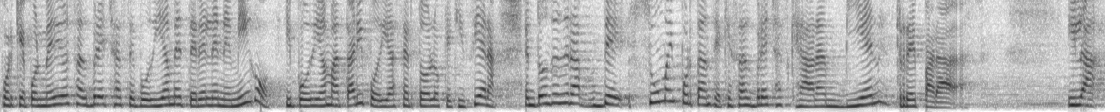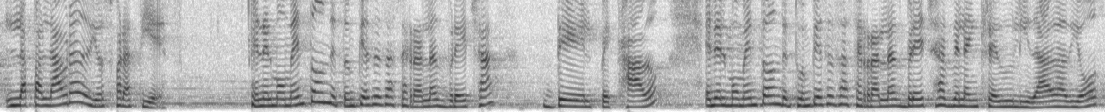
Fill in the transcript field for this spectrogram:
Porque por medio de esas brechas se podía meter el enemigo y podía matar y podía hacer todo lo que quisiera. Entonces era de suma importancia que esas brechas quedaran bien reparadas. Y la, la palabra de Dios para ti es, en el momento donde tú empieces a cerrar las brechas, del pecado, en el momento donde tú empieces a cerrar las brechas de la incredulidad a Dios,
